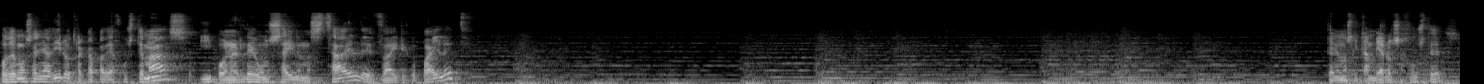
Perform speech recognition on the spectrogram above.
Podemos añadir otra capa de ajuste más y ponerle un Cinema Style de Vite Copilot. Tenemos que cambiar los ajustes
